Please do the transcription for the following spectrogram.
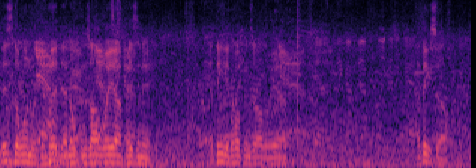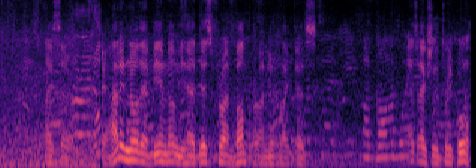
This is the one with the hood that opens all the way up, isn't it? I think it opens all the way up. I think so. Nice setup. Okay, I didn't know that BMW had this front bumper on here like this. That's actually pretty cool.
